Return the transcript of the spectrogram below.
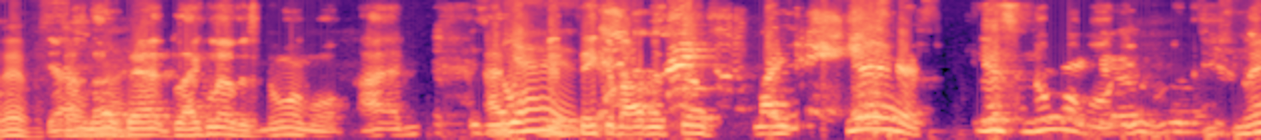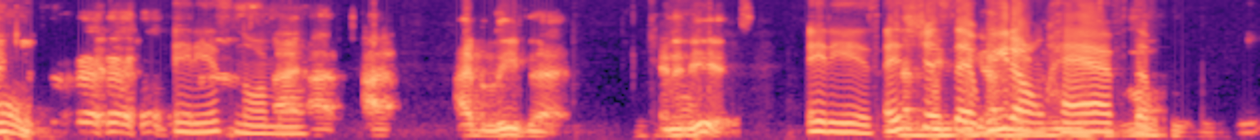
that was Yeah, so I love nice. that. Black love is normal. I It's I've no- Yes. been thinking about this stuff like yes, it's normal. It really It's is. normal. It is normal. I, I, I, I believe that, and it is. It is. It's just be- that we don't have the people.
